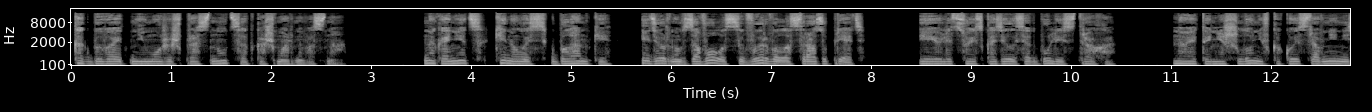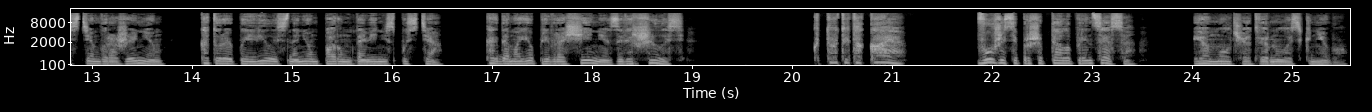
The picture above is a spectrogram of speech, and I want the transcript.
Как бывает, не можешь проснуться от кошмарного сна. Наконец кинулась к Бланке и, дернув за волосы, вырвала сразу прядь. Ее лицо исказилось от боли и страха, но это не шло ни в какое сравнение с тем выражением, которое появилось на нем пару мгновений спустя, когда мое превращение завершилось. Кто ты такая? В ужасе прошептала принцесса. Я молча отвернулась к небу.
